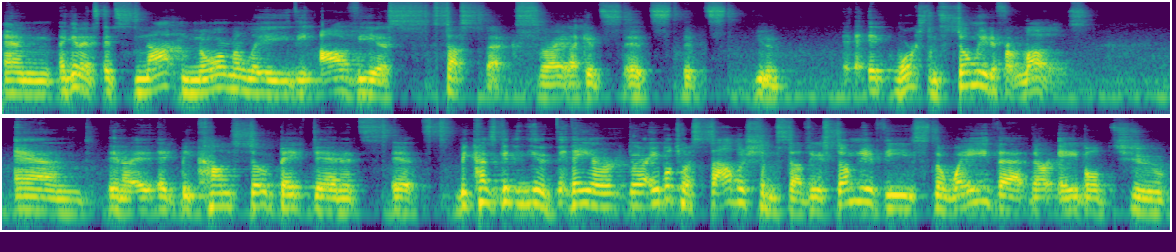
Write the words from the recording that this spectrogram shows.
and again, it's it's not normally the obvious suspects, right? Like it's it's it's you know, it works on so many different levels and you know it, it, becomes so baked in. It's it's because you know, they are they're able to establish themselves. There's so many of these. The way that they're able to,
